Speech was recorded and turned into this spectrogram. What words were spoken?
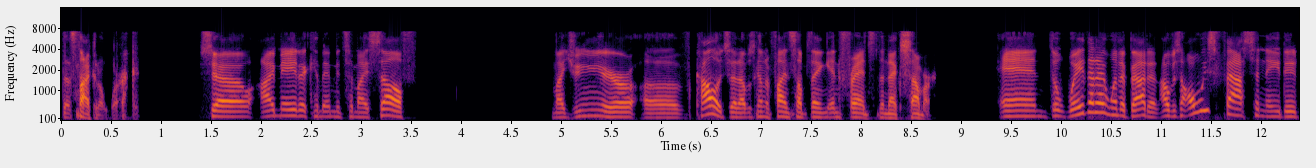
that's not going to work. So I made a commitment to myself my junior year of college that I was going to find something in France the next summer. And the way that I went about it, I was always fascinated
